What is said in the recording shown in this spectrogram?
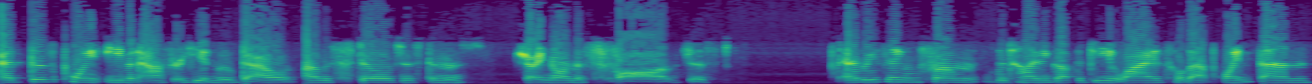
At this point, even after he had moved out, I was still just in this ginormous fog, just everything from the time he got the DUI until that point then.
